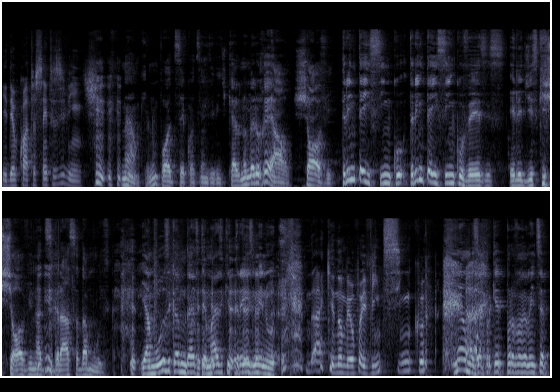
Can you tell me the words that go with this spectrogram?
e deu 420. não, que não pode ser 420. Quero o número real. Chove 35, 35 vezes. Ele diz que chove na desgraça da música. E a música não deve ter mais do que 3 minutos. Aqui no meu foi 25. Não, mas é porque provavelmente você.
